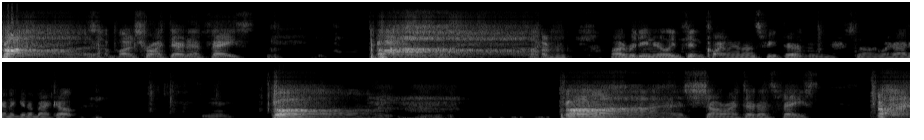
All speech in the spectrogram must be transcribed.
Ah, punch right there to that face. Ah, I really nearly didn't quite land on his feet there. It's not how I'm gonna get him back up. Oh, ah, shot right there to his face. Ah,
